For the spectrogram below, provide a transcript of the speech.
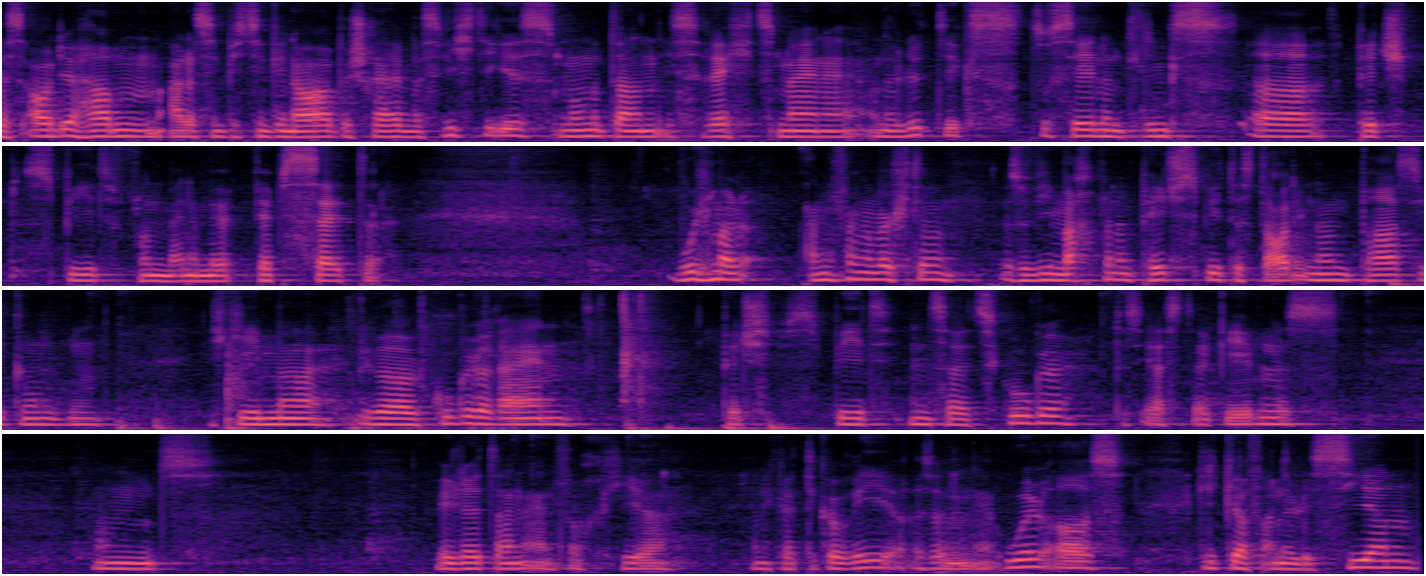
das Audio haben, alles ein bisschen genauer beschreiben, was wichtig ist. Momentan ist rechts meine Analytics zu sehen und links äh, PageSpeed von meiner Webseite. Wo ich mal anfangen möchte, also wie macht man einen PageSpeed, das dauert immer ein paar Sekunden. Ich gehe immer über Google rein, PageSpeed Insights Google, das erste Ergebnis und wähle dann einfach hier eine Kategorie, also eine URL aus, klicke auf Analysieren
